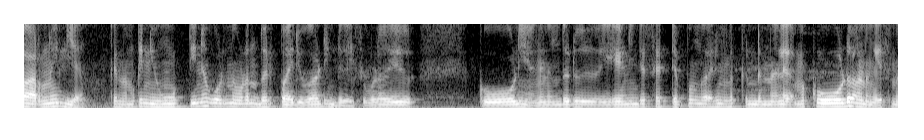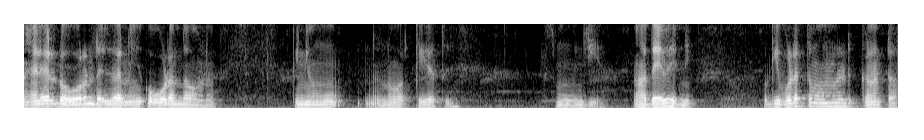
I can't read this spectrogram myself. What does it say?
പറഞ്ഞില്ല. ഓക്കെ നമുക്ക് ന്യൂട്ടിനെ കൊടുന്ന ഇവിടെ എന്തോ ഒരു പരിപാടി ഉണ്ട് ഗൈസ് ഇവിടെ ഒരു കോണി അങ്ങനെ എന്തോ ഒരു ഏണിന്റെ സെറ്റപ്പും കാര്യങ്ങളൊക്കെ ഉണ്ട്. എന്നാലേ നമുക്ക് കോഡ് വേണം ഗൈസ് മേലെ ഒരു ഡോറുണ്ട് കാരണം കോഡ് എന്തോ വേണം ന്യൂ ഒന്ന് വർക്ക് ചെയ്യാത്ത. സ്മൂൺ ചെയ്യാം. അതേ വരുന്നേ. ഓക്കെ ഇവിടെ എത്തുമ്പോൾ നമ്മൾ എടുക്കണം കേട്ടോ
